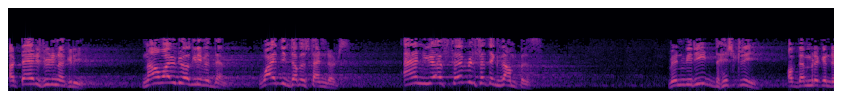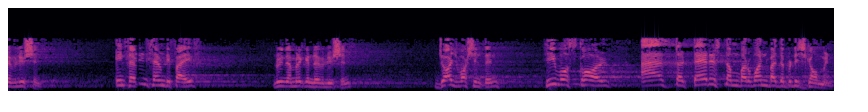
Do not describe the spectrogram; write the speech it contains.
a terrorist, we didn't agree. Now why do you agree with them? Why these double standards? And you have several such examples. When we read the history of the American Revolution, in 1775, during the American Revolution, George Washington, he was called as the terrorist number one by the British government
